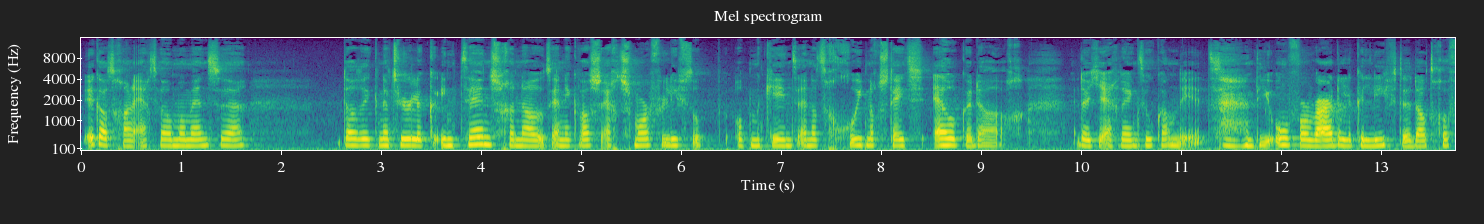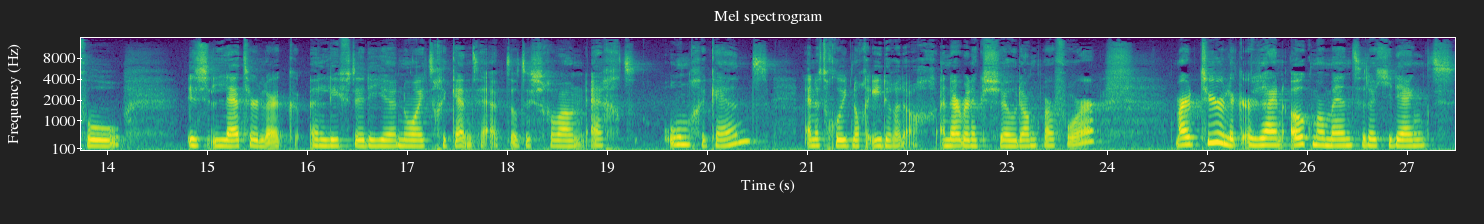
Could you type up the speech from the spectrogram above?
Ik had gewoon echt wel momenten dat ik natuurlijk intens genoot en ik was echt smor verliefd op, op mijn kind en dat groeit nog steeds elke dag. Dat je echt denkt, hoe kan dit? Die onvoorwaardelijke liefde, dat gevoel is letterlijk een liefde die je nooit gekend hebt. Dat is gewoon echt ongekend. En het groeit nog iedere dag. En daar ben ik zo dankbaar voor. Maar tuurlijk, er zijn ook momenten dat je denkt:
